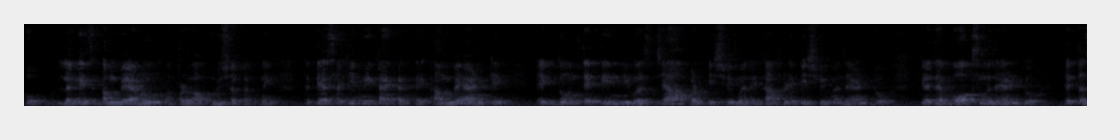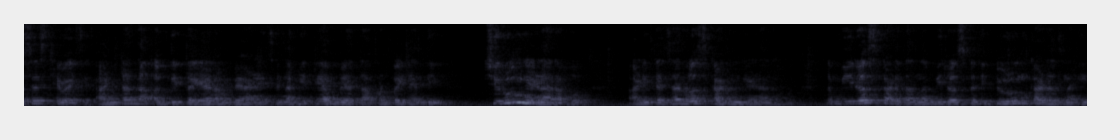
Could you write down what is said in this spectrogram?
खूप लगेच आंबे आणून आपण वापरू शकत नाही. तर त्यासाठी मी काय करते? आंबे आणते. एक दोन ते तीन दिवस ज्या आपण पिशवीमध्ये कापडी पिशवीमध्ये आणतो किंवा त्या बॉक्समध्ये आणतो ते तसेच ठेवायचे. आणताना अगदी तयार आंबे आणायचे नाही ते आंबे आता आपण पहिल्यांदी चिरून घेणार आहोत आणि त्याचा रस काढून घेणार आहोत. तर मी रस काढताना मी रस कधी पिळून काढत नाही.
